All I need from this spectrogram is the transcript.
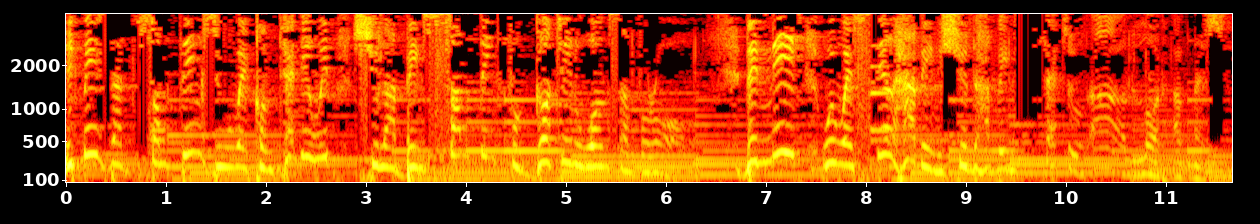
It means that some things we were contending with should have been something forgotten once and for all. The need we were still having should have been settled. Ah, Lord, have mercy.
